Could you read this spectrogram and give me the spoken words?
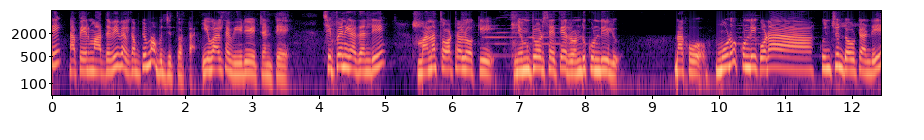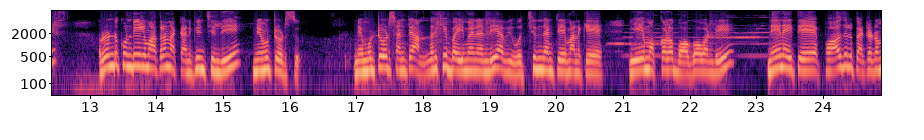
అండి నా పేరు మాధవి వెల్కమ్ టు మా బుజ్జి తోట. ఇవాళ వీడియో ఏంటంటే చెప్పాను కదండి మన తోటలోకి నిమ్టోడ్స్ అయితే రెండు కుండీలు. నాకు మూడో కుండీ కూడా కొంచెం డౌట్ అండి. రెండు కుండీలు మాత్రం నాకు కనిపించింది నెమటోడ్స్. నెమటోడ్స్ అంటే అందరికీ భయమేనండి. అవి వచ్చిందంటే మనకి ఏ మొక్కలో బాగోవండి. నేనైతే పాదులు పెట్టడం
